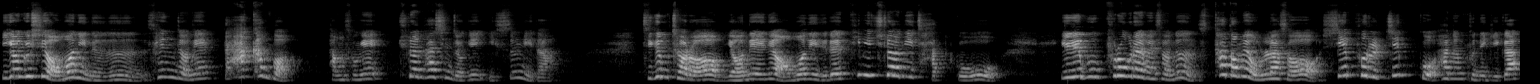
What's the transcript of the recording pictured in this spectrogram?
이경규 씨 어머니는 생전에 딱 한 번 방송에 출연하신 적이 있습니다. 지금처럼 연예인의 어머니들의 TV 출연이 잦고 일부 프로그램에서는 스타덤에 올라서 CF를 찍고 하는 분위기가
